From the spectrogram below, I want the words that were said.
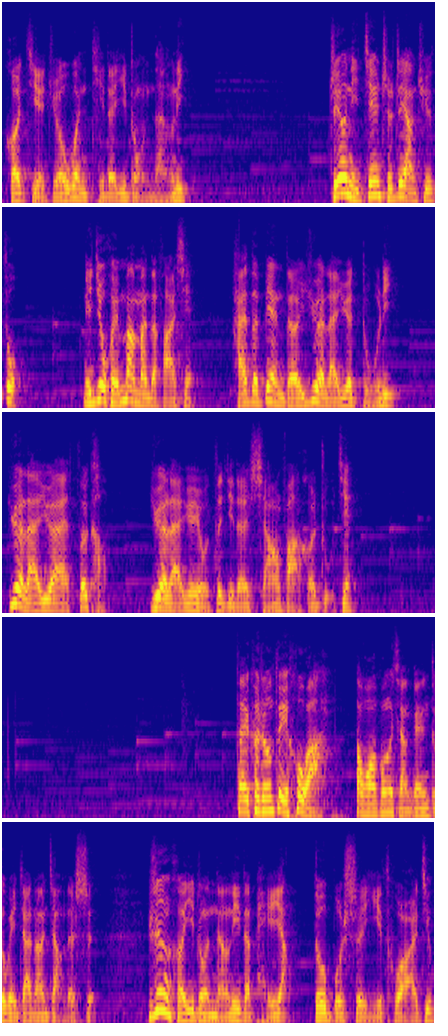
和解决问题的一种能力。只要你坚持这样去做，你就会慢慢的发现，孩子变得越来越独立，越来越爱思考，越来越有自己的想法和主见。在课程最后啊，大黄蜂想跟各位家长讲的是，任何一种能力的培养。都不是一蹴而就，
